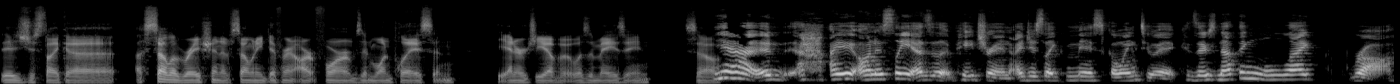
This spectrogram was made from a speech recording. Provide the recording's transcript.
It was just like a a celebration of so many different art forms in one place, and the energy of it was amazing. So yeah, and ah, I honestly, as a patron, I just like miss going to it because there's nothing like raw.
